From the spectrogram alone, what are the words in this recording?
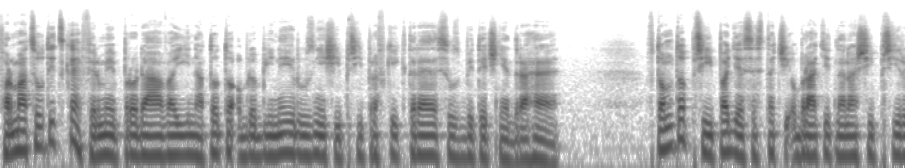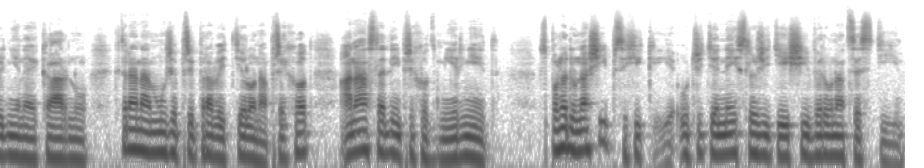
Farmaceutické firmy prodávají na toto období nejrůznější přípravky, které jsou zbytečně drahé. V tomto případě se stačí obrátit na naši přírodní lékárnu, která nám může připravit tělo na přechod a následný přechod zmírnit. Z pohledu naší psychiky je určitě nejsložitější vyrovnat se s tím,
